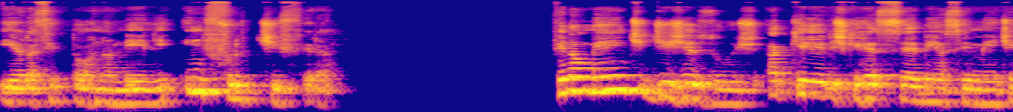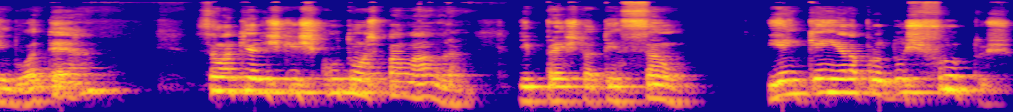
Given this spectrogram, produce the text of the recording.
e ela se torna nele infrutífera. Finalmente, diz Jesus: aqueles que recebem a semente em boa terra são aqueles que escutam as palavras, lhe prestam atenção e em quem ela produz frutos,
